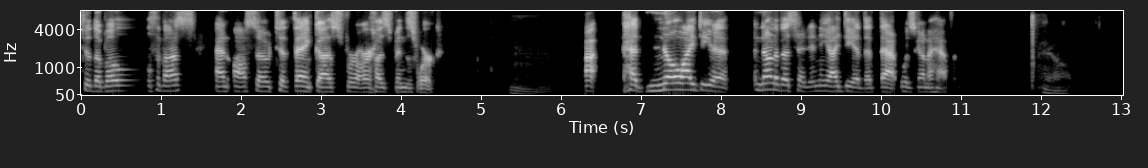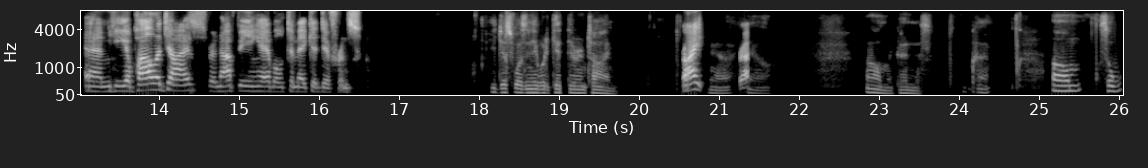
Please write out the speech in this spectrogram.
to the both of us and also to thank us for our husband's work. I Had no idea, none of us had any idea that that was going to happen. Yeah. And he apologized for not being able to make a difference. He just wasn't able to get there in time. Right? Yeah. Right. Yeah. Oh my goodness. Okay. Um, so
